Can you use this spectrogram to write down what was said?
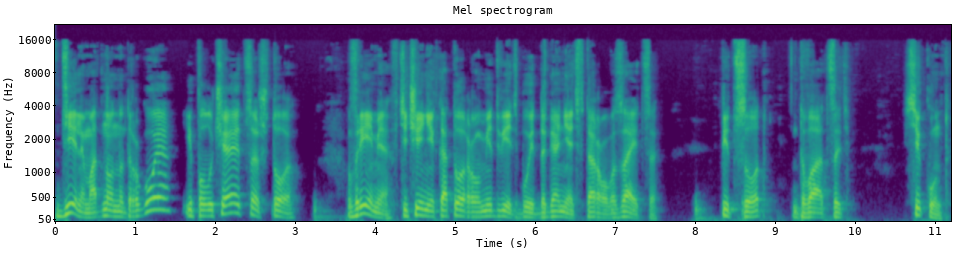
Делим одно на другое, и получается, что время, в течение которого медведь будет догонять второго зайца, 520 секунд.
